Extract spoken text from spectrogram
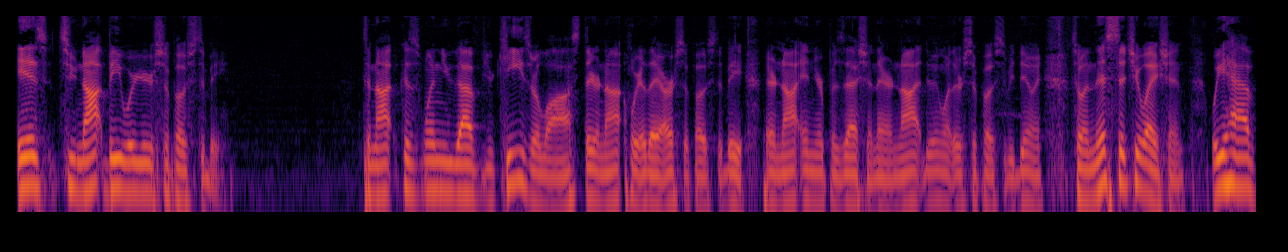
is to not be where you're supposed to be. To not, because when you have your keys are lost, they're not where they are supposed to be. They're not in your possession. They're not doing what they're supposed to be doing. So in this situation, we have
